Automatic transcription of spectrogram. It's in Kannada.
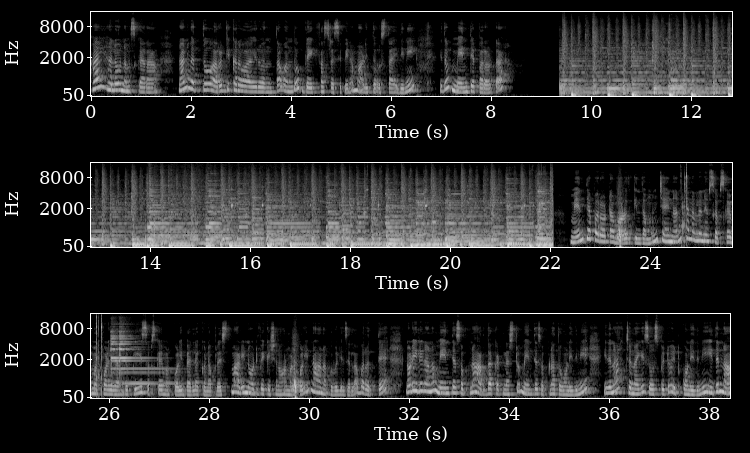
ಹಾಯ್ ಹಲೋ ನಮಸ್ಕಾರ. ನಾನಿವತ್ತು ಆರೋಗ್ಯಕರವಾಗಿರುವಂಥ ಒಂದು ಬ್ರೇಕ್ಫಾಸ್ಟ್ ರೆಸಿಪಿನ ಮಾಡಿ ತೋರಿಸ್ತಾ ಇದ್ದೀನಿ. ಇದು ಮೆಂತ್ಯ ಪರೋಟ. ಮೆಂತ್ಯ ಪರೋಟ ಮಾಡೋದಕ್ಕಿಂತ ಮುಂಚೆ ನನ್ನ ಚಾನಲ್ನ ನೀವು ಸಬ್ಸ್ಕ್ರೈಬ್ ಮಾಡ್ಕೊಳ್ಳಿ. ಅಂದರೆ ಪ್ಲೀಸ್ ಸಬ್ಸ್ಕ್ರೈಬ್ ಮಾಡ್ಕೊಳ್ಳಿ. ಬೆಲ್ ಐಕನ್ನ ಪ್ರೆಸ್ ಮಾಡಿ ನೋಟಿಫಿಕೇಷನ್ ಆನ್ ಮಾಡ್ಕೊಳ್ಳಿ. ನಾನು ಹಾಕೋ ವೀಡಿಯೋಸ್ ಎಲ್ಲ ಬರುತ್ತೆ. ನೋಡಿ, ಇಲ್ಲಿ ನಾನು ಮೆಂತ್ಯ ಸೊಪ್ಪನ್ನ ಅರ್ಧ ಕಟ್ನಷ್ಟು ಮೆಂತ್ಯ ಸೊಪ್ಪನ್ನ ತೊಗೊಂಡಿದ್ದೀನಿ. ಇದನ್ನು ಚೆನ್ನಾಗಿ ಸೋಸ್ಬಿಟ್ಟು ಇಟ್ಕೊಂಡಿದ್ದೀನಿ. ಇದನ್ನು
